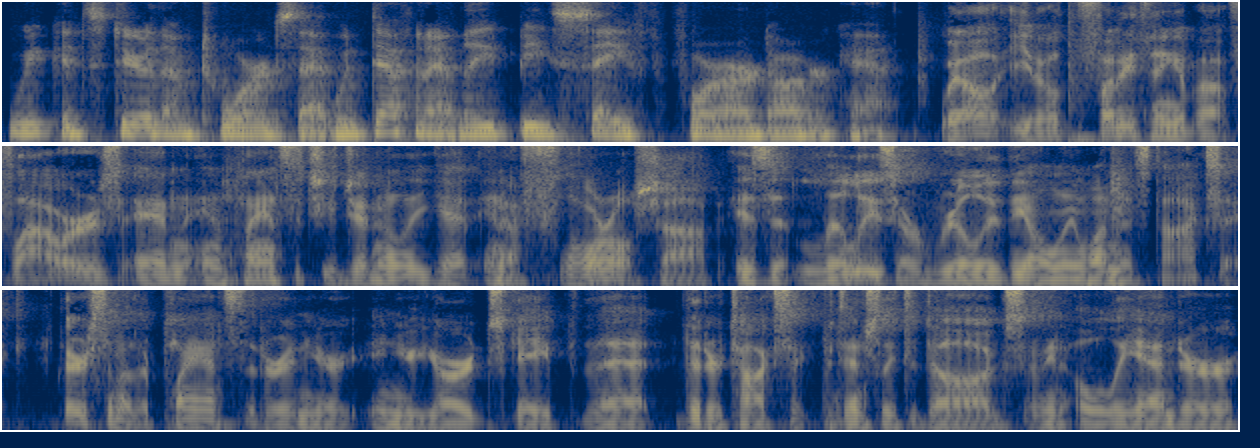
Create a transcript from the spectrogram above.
we could steer them towards that would definitely be safe for our dog or cat? Well, you know, the funny thing about flowers and, and plants that you generally get in a floral shop is that lilies are really the only one that's toxic. There are some other plants that are in your in your yardscape that that are toxic potentially to dogs. I mean, oleander,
